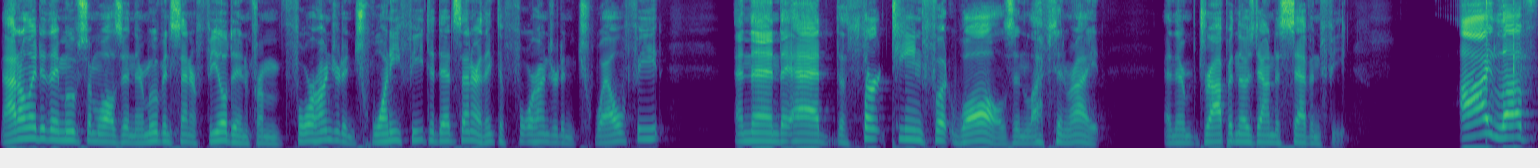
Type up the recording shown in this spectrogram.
Not only did they move some walls in, they're moving center field in from 420 feet to dead center, I think to 412 feet. And then they had the 13 foot walls in left and right, and they're dropping those down to seven feet. I love,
